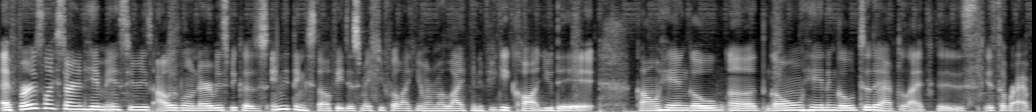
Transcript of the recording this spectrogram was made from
at first, like starting Hitman series, I was a little nervous because anything stealthy just makes you feel like you're in real life, and if you get caught, you dead. Go ahead and go, uh, go ahead and go to the afterlife because it's a wrap.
